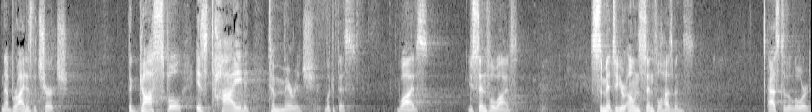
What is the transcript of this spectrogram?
And that bride is the church. The gospel is tied to marriage. Look at this. Wives, you sinful wives, submit to your own sinful husbands as to the Lord.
